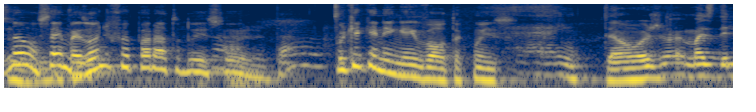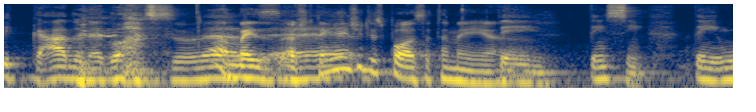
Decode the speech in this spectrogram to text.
Não, sei, mas onde foi parar tudo isso ah, hoje? Tá. Por que, que ninguém volta com isso? É, então, hoje é mais delicado o negócio, né? Ah, mas é... acho que tem gente disposta também. A... Tem, tem sim. Tem o,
